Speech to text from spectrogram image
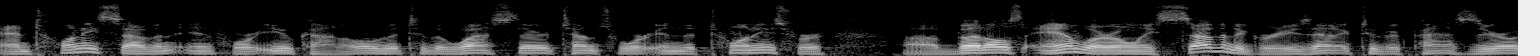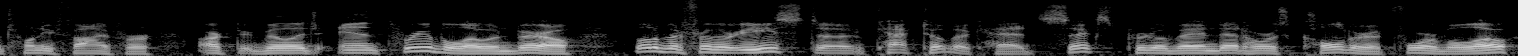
and 27 in Fort Yukon. A little bit to the west there, temps were in the 20s for uh, Bettles, Ambler only 7 degrees, Anaktuvuk Pass 0, 25 for Arctic Village, and 3 below in Barrow. A little bit further east, uh, Kaktovik had 6, Prudhoe Bay and Deadhorse colder at 4 below,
